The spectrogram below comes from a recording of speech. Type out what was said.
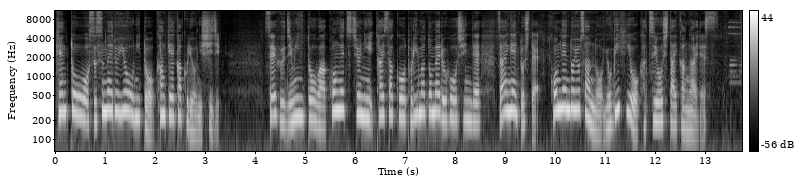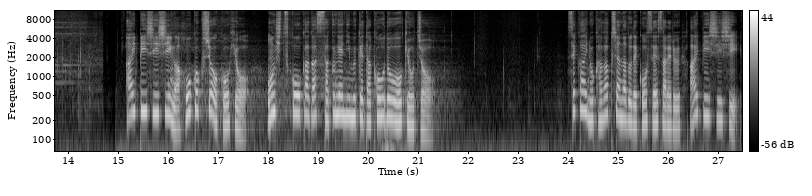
検討を進めるようにと関係閣僚に指示。政府自民党は今月中に対策を取りまとめる方針で財源として今年度予算の予備費を活用したい考えです。IPCC が報告書を公表。温室効果ガス削減に向けた行動を強調。世界の科学者などで構成される IPCC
